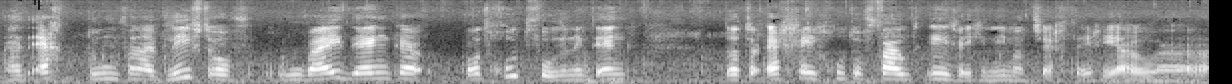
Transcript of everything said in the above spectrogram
het echt doen vanuit liefde. Of hoe wij denken wat goed voelt. En ik denk dat er echt geen goed of fout is. Weet je, niemand zegt tegen jou... eh,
